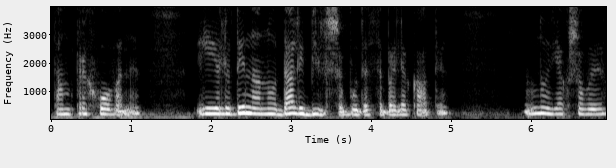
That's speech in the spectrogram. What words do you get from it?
там приховане. І людина ну, далі більше буде себе лякати. Ну, якщо ви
